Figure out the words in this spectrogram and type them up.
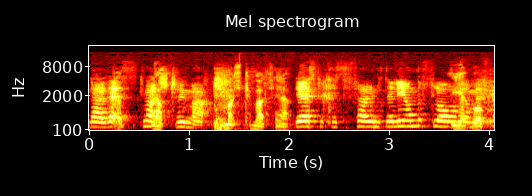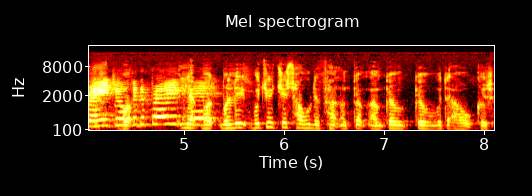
No, that's Uh, much no. too much. Much too much now. Yes, because the phone's nearly on the floor. and I'm well, afraid you're well, going to break yeah, it. Yeah, well, would you just hold the phone and go, and go, go with the hole? Because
